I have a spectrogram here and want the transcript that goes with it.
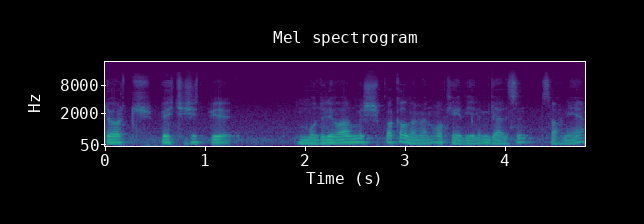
e, 4-5 çeşit bir modeli varmış. Bakalım hemen okey diyelim gelsin sahneye.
